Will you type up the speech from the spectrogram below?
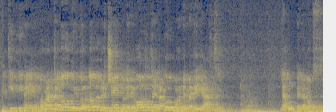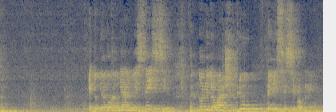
Perché vi ripeto, il 99,9% delle volte la colpa non è mai degli altri la colpa è la nostra. E dobbiamo cambiare noi stessi per non ritrovarci più negli stessi problemi.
